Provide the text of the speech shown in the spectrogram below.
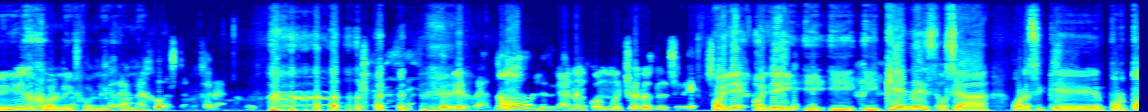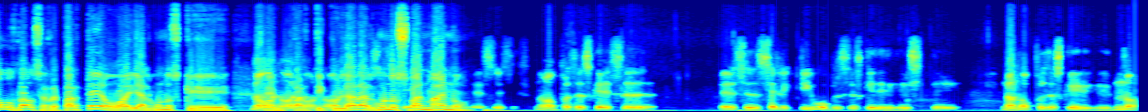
Híjole, híjole, híjole. de verdad, no, les ganan con mucho a los del cerebro. Oye, oye, ¿y, y, y quiénes? O sea, ahora sí que por todos lados se reparte o hay algunos que no, en no, particular no, pues algunos van mano. no, pues es que es, es selectivo, pues es que este no, no, pues es que no,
